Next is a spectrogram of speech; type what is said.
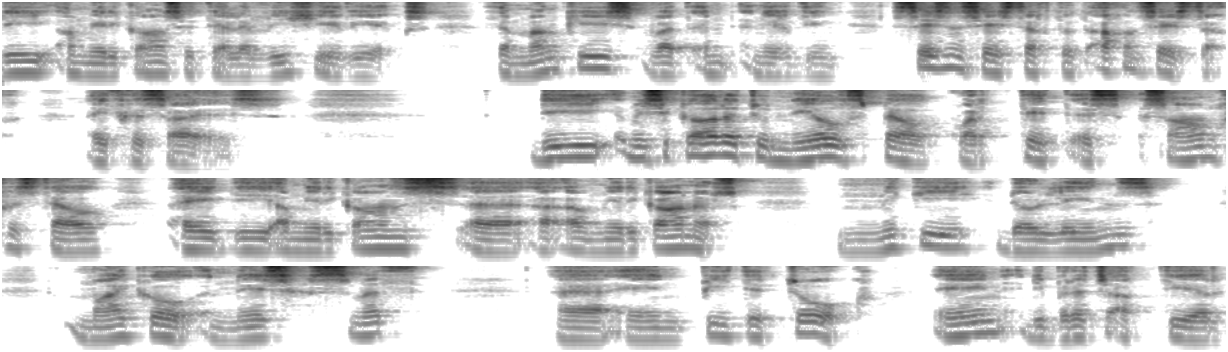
die Amerikaanse televisiereeks The Monkeys wat in 1966 tot 68 uitgesaai is. Die muzikale toneelspel kwartet is saamgestel uit die Amerikaans, uh, Amerikaners Mickey Dolenz, Michael Nesmith uh, en Peter Talk en die Britse acteur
